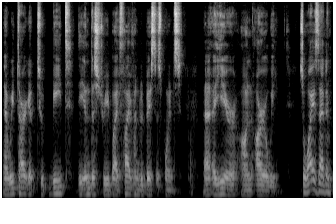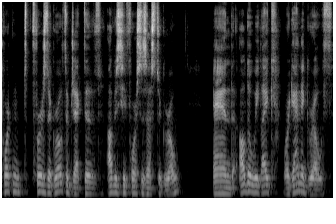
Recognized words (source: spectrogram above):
And we target to beat the industry by 500 basis points uh, a year on ROE. So, why is that important? First, the growth objective obviously forces us to grow. And although we like organic growth,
